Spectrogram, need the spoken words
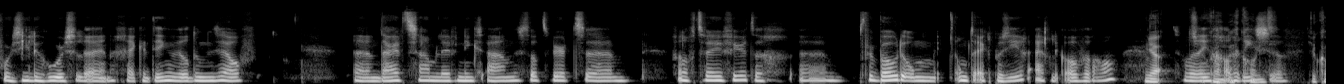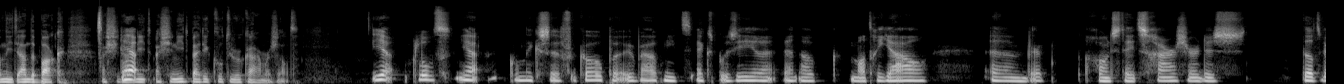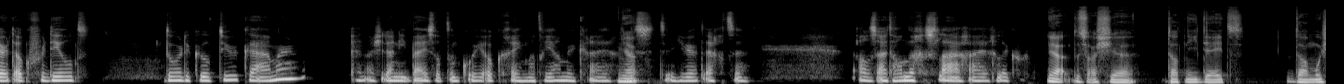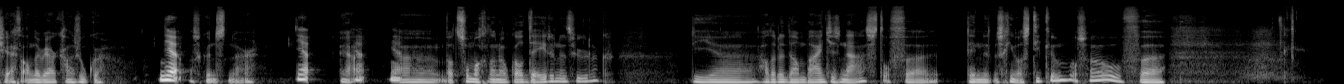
voor zielenroerselen en gekke dingen wil doen zelf. Um, daar heeft de samenleving niks aan. Dus dat werd um, vanaf 42 um, verboden om, om te exposeren, eigenlijk overal. Ja, Zowel in galeries. Niet, je kan niet aan de bak als je, daar ja. niet, als je niet bij die cultuurkamer zat. Ja, klopt. Ja, ik kon niks uh, verkopen, überhaupt niet exposeren. En ook materiaal werd gewoon steeds schaarser. Dus dat werd ook verdeeld door de cultuurkamer. En als je daar niet bij zat, dan kon je ook geen materiaal meer krijgen. Ja. Dus je werd echt uh, alles uit handen geslagen eigenlijk. Ja, dus als je dat niet deed, dan moest je echt ander werk gaan zoeken. Ja. Als kunstenaar. Ja. ja. ja, ja. Uh, wat sommigen dan ook wel deden natuurlijk. Die uh, hadden er dan baantjes naast of deden het misschien wel stiekem of zo. Of,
